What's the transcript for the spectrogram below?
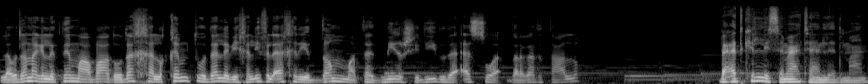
لو دمج الاتنين مع بعض ودخل قيمته ده اللي بيخليه في الآخر يتدمر تدمير شديد وده أسوأ درجات التعلق. بعد كل اللي سمعته عن الإدمان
